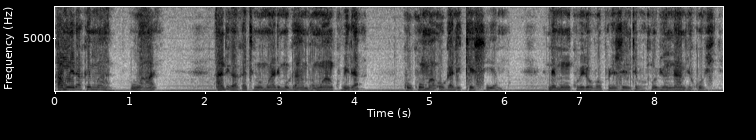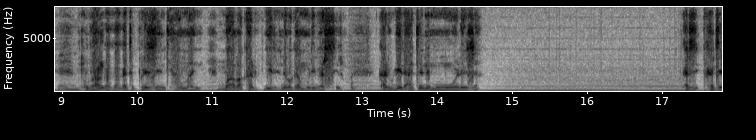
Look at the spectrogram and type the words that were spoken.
amwerako emaani why? Anti kakati mwe mwali mugamba mwankubira kukuuma organication nemunkubira obwa pulezidenti bwe mubyonna mbikubye kubanga kakati pulezidenti amanyi bwaba kalugire nebaga muli basiru kalugire ate nemumuwoleza kati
